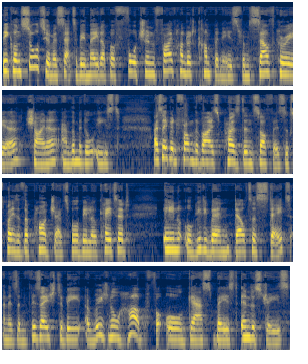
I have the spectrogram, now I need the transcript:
The consortium is set to be made up of Fortune 500 companies from South Korea, China, and the Middle East. A statement from the Vice President's office explains that the project will be located in Ogidigben Delta State and is envisaged to be a regional hub for all gas-based industries.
